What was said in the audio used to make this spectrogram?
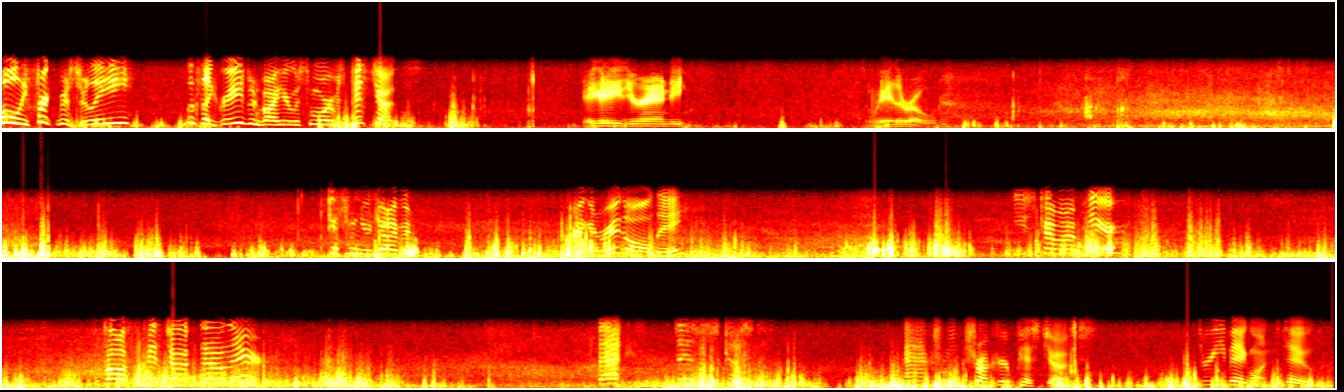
Holy frick, Mr. Lahey! Looks like Ray's been by here with some more of his piss jugs. Take it easy, Randy. It's the way of the road. Guess when you're driving rig and rig all day, and toss the piss jugs down there. That is disgusting. Actual trucker piss jugs. Three big ones, too.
